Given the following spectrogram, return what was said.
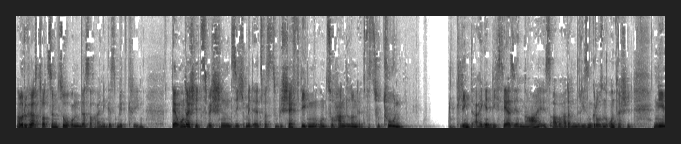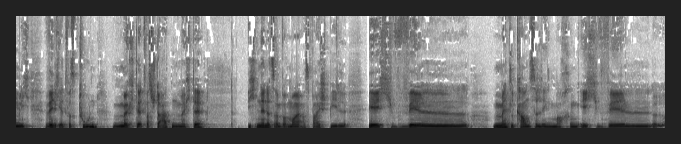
Aber du hörst trotzdem zu und wirst auch einiges mitkriegen. Der Unterschied zwischen sich mit etwas zu beschäftigen und zu handeln und etwas zu tun Klingt eigentlich sehr, sehr nahe, ist aber hat einen riesengroßen Unterschied. Nämlich, wenn ich etwas tun möchte, etwas starten möchte, ich nenne jetzt einfach mal als Beispiel, ich will Mental Counseling machen, ich will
